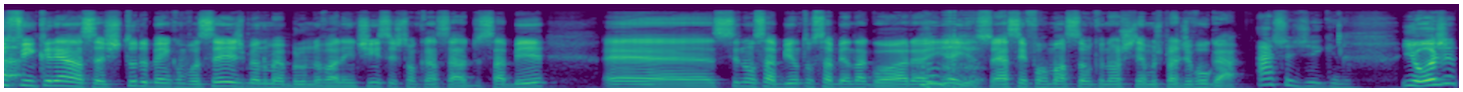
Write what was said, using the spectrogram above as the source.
Enfim, crianças, tudo bem com vocês? Meu nome é Bruno Valentim, vocês estão cansados de saber. É, se não sabiam, estão sabendo agora. E é isso, essa é a informação que nós temos para divulgar. Acho digno. E hoje,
